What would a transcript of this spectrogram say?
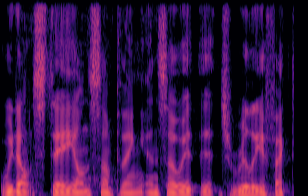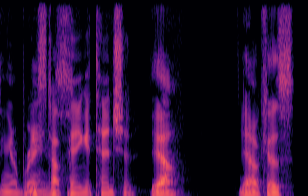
we don't stay on something, and so it, it's really affecting our we brains. stop paying attention Yeah, yeah, because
